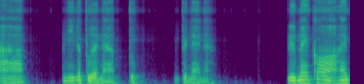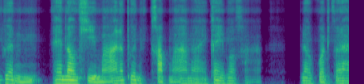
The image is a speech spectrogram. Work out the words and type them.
อ่าอันนี้เราเปิดนะครับปุ๊บเป็นไรนะ หรือไม่ก็ให้เพื่อน ให้เราขี่ม้าแล้วเพื่อนขับม้ามาใกล้พ่อค้า เรากดก็ได้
